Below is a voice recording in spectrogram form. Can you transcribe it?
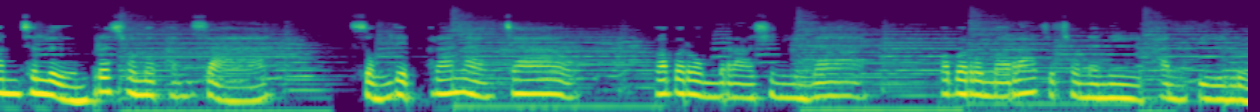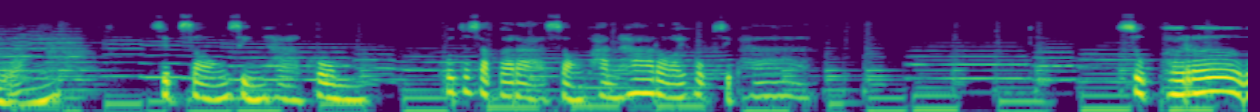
วันเฉลิมพระชนมพรรษา สมเด็จพระนางเจ้า พระบรมราชินีนาถพระบรมราชชนนีพันปีหลวง 12 สิงหาคม พุทธศักราช 2565 สุภเริก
